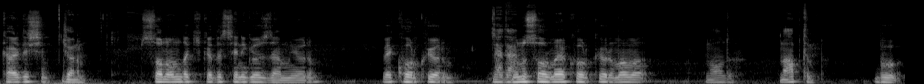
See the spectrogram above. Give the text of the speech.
Kardeşim Canım. son 10 dakikadır seni gözlemliyorum. Ve korkuyorum. Neden? Bunu sormaya korkuyorum ama Ne oldu? Ne yaptım? bu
